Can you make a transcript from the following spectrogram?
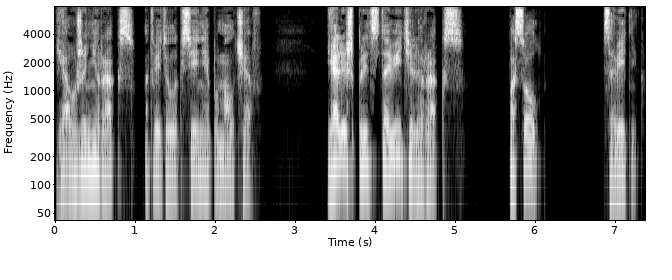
Я уже не Ракс, ответила Ксения, помолчав. Я лишь представитель РАКС, посол, советник.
